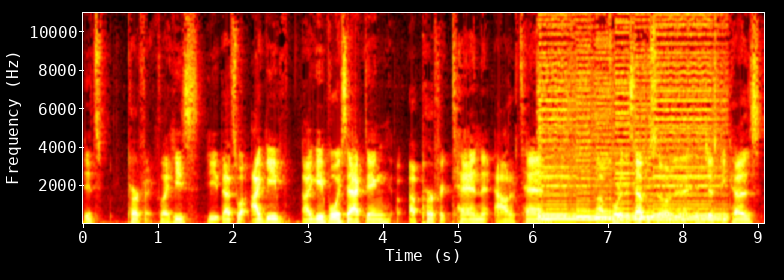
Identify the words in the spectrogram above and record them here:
it's perfect. Like he's he that's what I gave I gave voice acting a, perfect 10 out of 10 uh, for this episode and, and just because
